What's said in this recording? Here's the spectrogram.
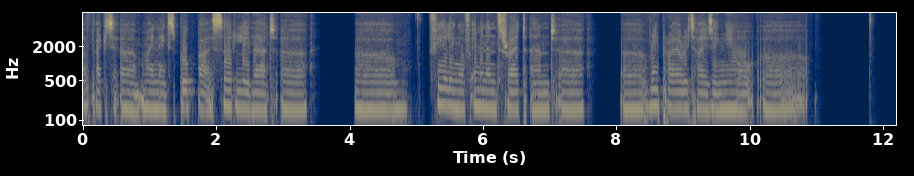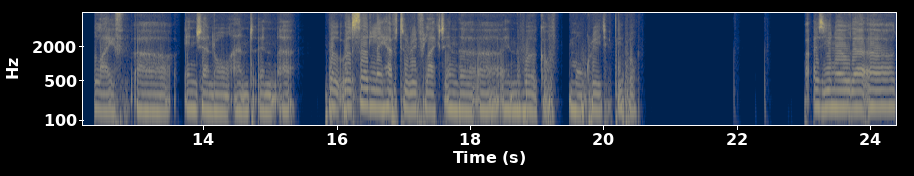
affect uh, my next book, but certainly that uh, um, feeling of imminent threat and uh, uh, reprioritizing your life in general and in will will certainly have to reflect in the in the work of more creative people. As you know, that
